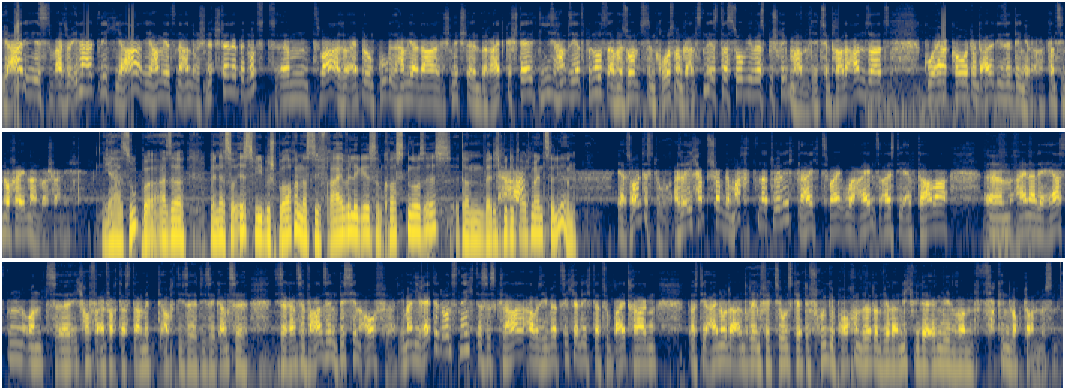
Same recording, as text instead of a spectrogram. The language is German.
Ja, die ist, also inhaltlich ja, die haben jetzt eine andere Schnittstelle benutzt. Ähm, zwar, also Apple und Google haben ja da Schnittstellen bereitgestellt, die haben sie jetzt benutzt, aber sonst im Großen und Ganzen ist das so, wie wir es beschrieben haben. Dezentraler Ansatz, QR-Code und all diese Dinge da. Kannst dich noch erinnern wahrscheinlich. Ja, super. Also, wenn das so ist, wie besprochen, dass sie freiwillig ist und kostenlos ist, dann werde ich mir die, glaube ich, mal installieren. Ja, solltest du. Also ich habe es schon gemacht natürlich, gleich 2 Uhr 1, als die App da war. Ähm, einer der ersten und äh, ich hoffe einfach, dass damit auch diese, diese ganze, dieser ganze Wahnsinn ein bisschen aufhört. Ich meine, die rettet uns nicht, das ist klar, aber sie wird sicherlich dazu beitragen, dass die eine oder andere Infektionskette früh gebrochen wird und wir dann nicht wieder irgendwie in so einen fucking Lockdown müssen.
